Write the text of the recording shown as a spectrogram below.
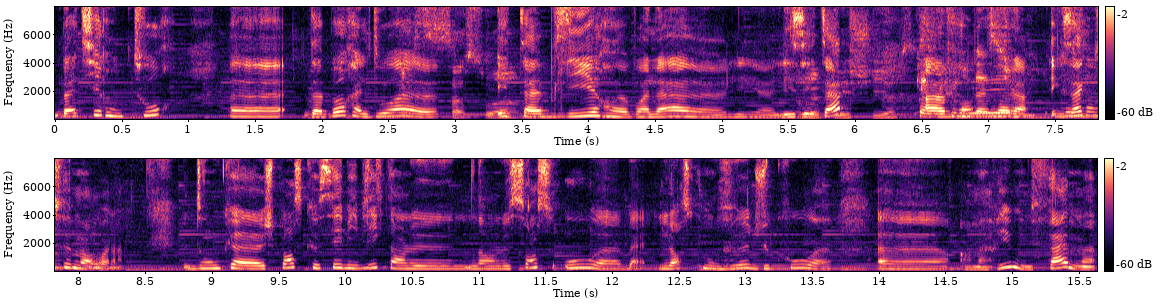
bâtir une tour, euh, d'abord elle doit euh, établir euh, voilà, euh, les, les étapes. Avant, voilà, exactement, voilà. Donc, euh, je pense que c'est biblique dans le, dans le sens où, euh, bah, lorsqu'on veut, du coup, euh, un mari ou une femme,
